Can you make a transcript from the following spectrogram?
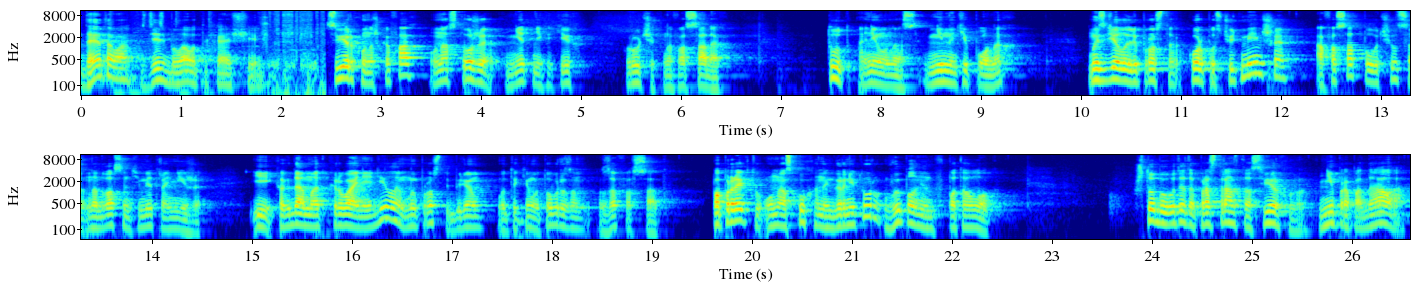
До этого здесь была вот такая щель. Сверху на шкафах у нас тоже нет никаких ручек на фасадах. Тут они у нас не на типонах. Мы сделали просто корпус чуть меньше, а фасад получился на 2 сантиметра ниже. И когда мы открывание делаем, мы просто берем вот таким вот образом за фасад. По проекту у нас кухонный гарнитур выполнен в потолок. Чтобы вот это пространство сверху не пропадало,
